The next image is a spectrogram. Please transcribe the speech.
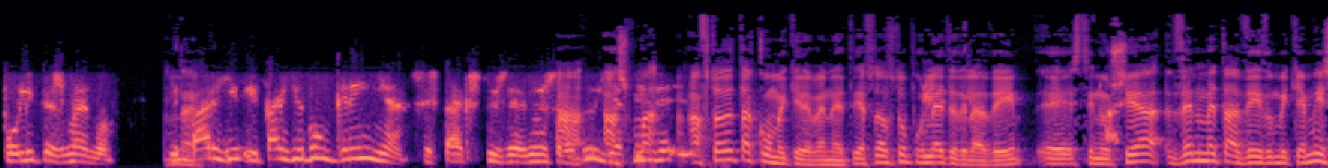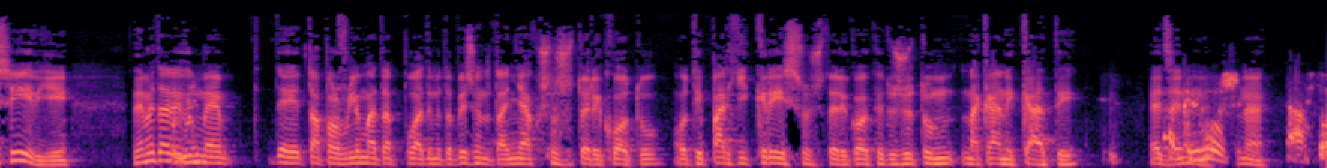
πολύ πεσμένο. Ναι. Υπάρχει, υπάρχει λοιπόν γκρίνια στις τάξεις του Ισραηλινού στρατού. Ας γιατί πούμε, δεν- αυτό δεν τα ακούμε κύριε Βενέτη. Αυτό, αυτό που λέτε δηλαδή. Ε, στην ουσία δεν μεταδίδουμε κι εμείς οι ίδιοι. Δεν μεταδίδουμε ε, τα προβλήματα που αντιμετωπίζει ο Νετανιάχου στο εσωτερικό του. Ότι υπάρχει κρίση στο εσωτερικό και του ζητούν να κάνει κάτι. Έτσι δεν είναι; Ακριβώς. Ναι. Αυτό,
